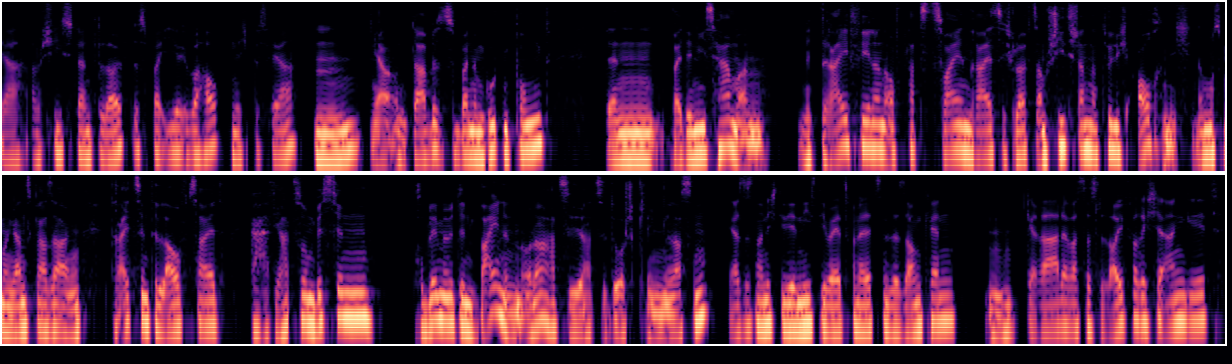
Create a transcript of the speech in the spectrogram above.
äh, ja, am Schießstand läuft es bei ihr überhaupt nicht bisher. Mhm. Ja, und da bist du bei einem guten Punkt, denn bei Denise Herrmann mit drei Fehlern auf Platz 32 läuft es am Schießstand natürlich auch nicht, ne, muss man ganz klar sagen. 13. Laufzeit, ja, die hat so ein bisschen Probleme mit den Beinen, oder? Hat sie, hat sie durchklingen lassen. Ja, es ist noch nicht die Denise, die wir jetzt von der letzten Saison kennen. Mhm. Gerade was das Läuferische angeht,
